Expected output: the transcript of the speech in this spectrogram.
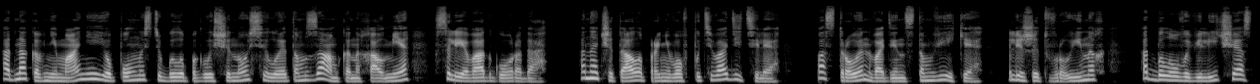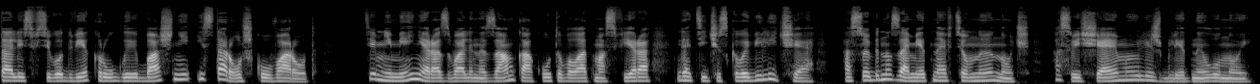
однако внимание ее полностью было поглощено силуэтом замка на холме слева от города. Она читала про него в путеводителе. Построен в XI веке, лежит в руинах, от былого величия остались всего две круглые башни и сторожка у ворот. Тем не менее, развалины замка окутывала атмосфера готического величия, особенно заметная в темную ночь, освещаемую лишь бледной луной.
